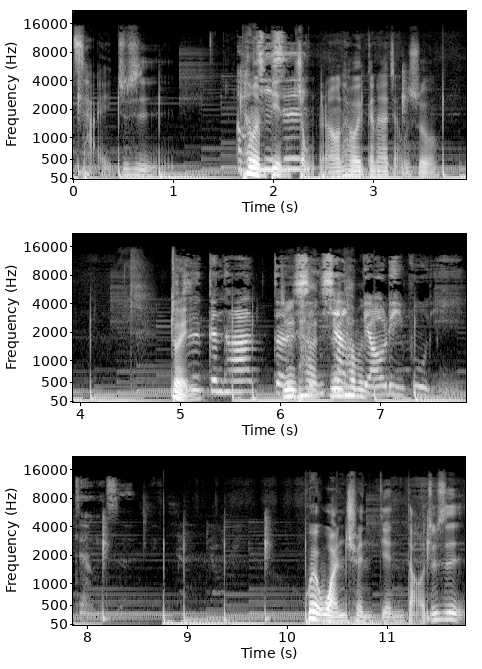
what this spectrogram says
材，就是哦他们变重了，然后他会跟他讲说，对，就是跟他的就是他他们象表里不一这样子。会完全颠倒，就是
